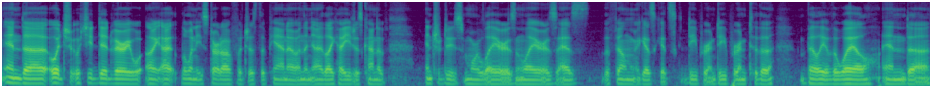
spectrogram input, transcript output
And uh, which which you did very well. I, I, when you start off with just the piano, and then I like how you just kind of introduce more layers and layers as the film, I guess, gets deeper and deeper into the belly of the whale, and uh,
